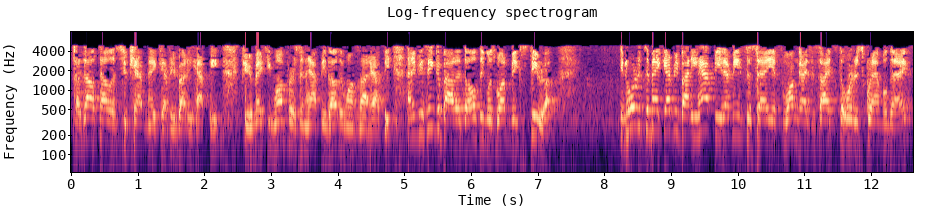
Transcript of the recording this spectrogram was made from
Chazal tell us you can't make everybody happy. If you're making one person happy, the other one's not happy. And if you think about it, the whole thing was one big stira. In order to make everybody happy, that means to say if one guy decides to order scrambled eggs,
